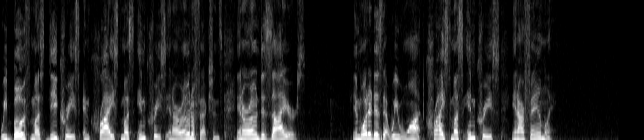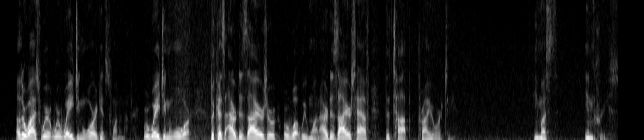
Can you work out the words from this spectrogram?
we both must decrease and Christ must increase in our own affections, in our own desires, in what it is that we want. Christ must increase in our family. Otherwise, we're, we're waging war against one another. We're waging war because our desires are, are what we want. Our desires have the top priority. He must increase,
